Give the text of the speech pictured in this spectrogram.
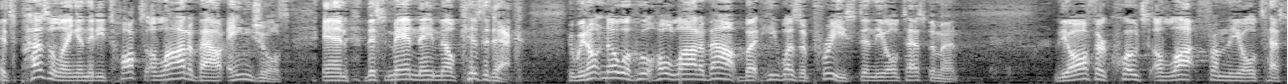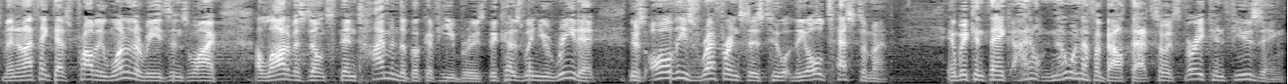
It's puzzling in that he talks a lot about angels and this man named Melchizedek, who we don't know a whole lot about, but he was a priest in the Old Testament. The author quotes a lot from the Old Testament, and I think that's probably one of the reasons why a lot of us don't spend time in the book of Hebrews, because when you read it, there's all these references to the Old Testament. And we can think, I don't know enough about that, so it's very confusing.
